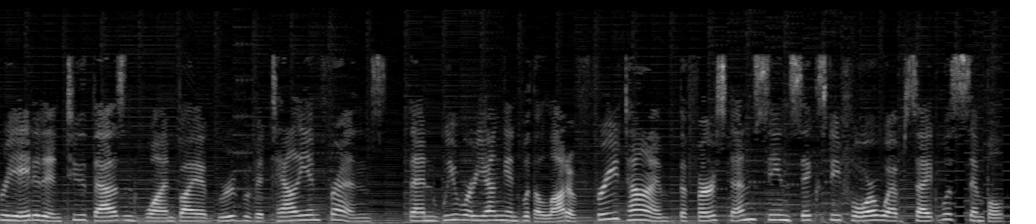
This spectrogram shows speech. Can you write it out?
created in 2001 by a group of Italian friends. Then we were young and with a lot of free time. The first Unseen 64 website was simple,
